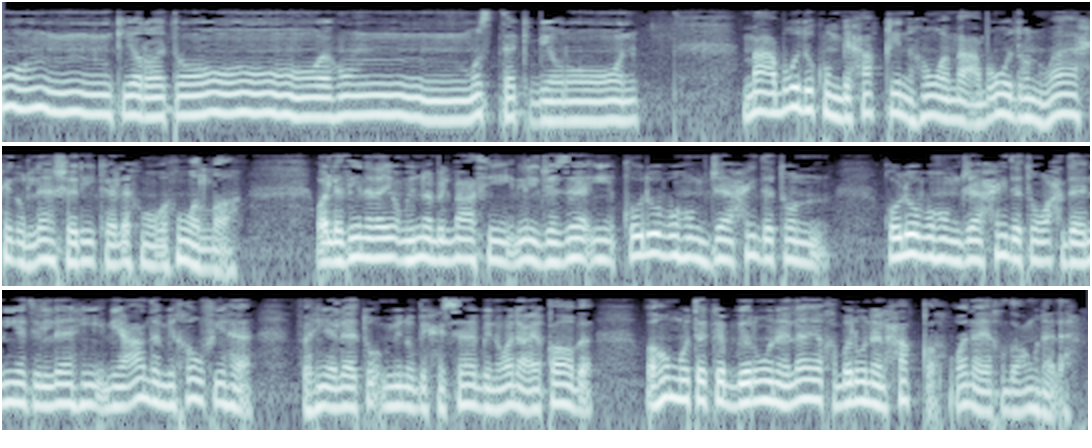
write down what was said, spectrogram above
منكرة وهم مستكبرون. معبودكم بحق هو معبود واحد لا شريك له وهو الله. والذين لا يؤمنون بالبعث للجزاء قلوبهم جاحدة قلوبهم جاحدة وحدانية الله لعدم خوفها فهي لا تؤمن بحساب ولا عقاب وهم متكبرون لا يقبلون الحق ولا يخضعون له.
